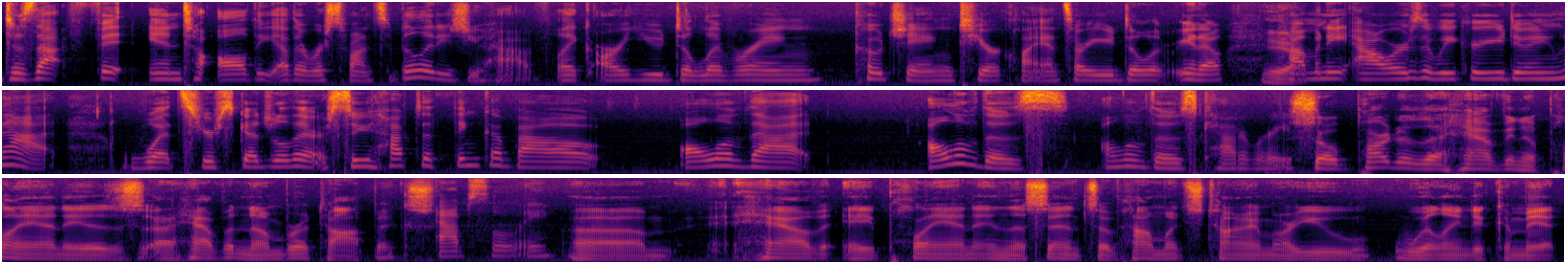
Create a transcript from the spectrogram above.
does that fit into all the other responsibilities you have? Like are you delivering coaching to your clients? Are you deli- you know Yeah. how many hours a week are you doing that? What's your schedule there? So you have to think about all of that all of those all of those categories So part of the having a plan is uh, have a number of topics. absolutely Um, have a plan in the sense of how much time are you willing to commit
